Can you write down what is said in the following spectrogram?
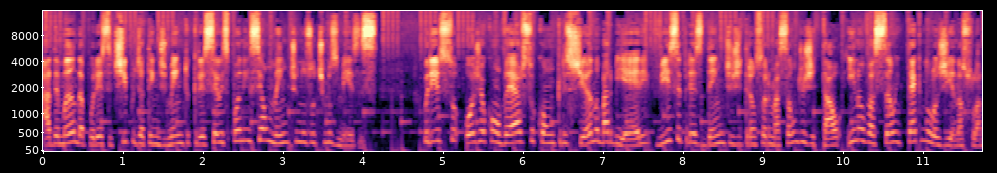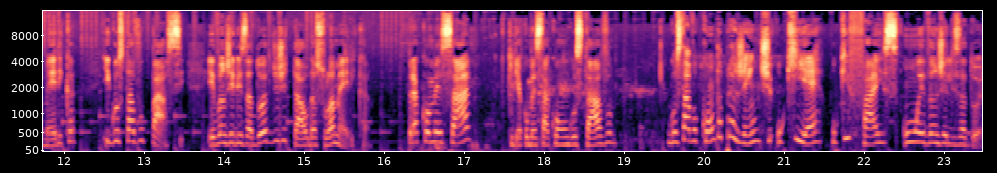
A demanda por esse tipo de atendimento cresceu exponencialmente nos últimos meses. Por isso, hoje eu converso com Cristiano Barbieri, vice-presidente de Transformação Digital, Inovação e Tecnologia na Sul América, e Gustavo Passe, evangelizador digital da Sul América. Para começar, queria começar com o Gustavo. Gustavo, conta pra gente o que é, o que faz um evangelizador.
